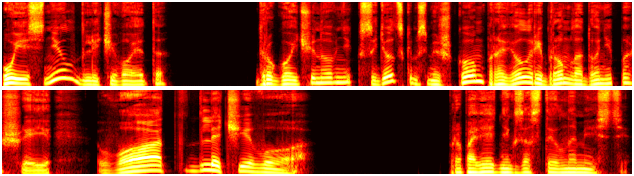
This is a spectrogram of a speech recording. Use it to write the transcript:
Уяснил, для чего это? Другой чиновник с идиотским смешком провел ребром ладони по шее — вот для чего. Проповедник застыл на месте,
